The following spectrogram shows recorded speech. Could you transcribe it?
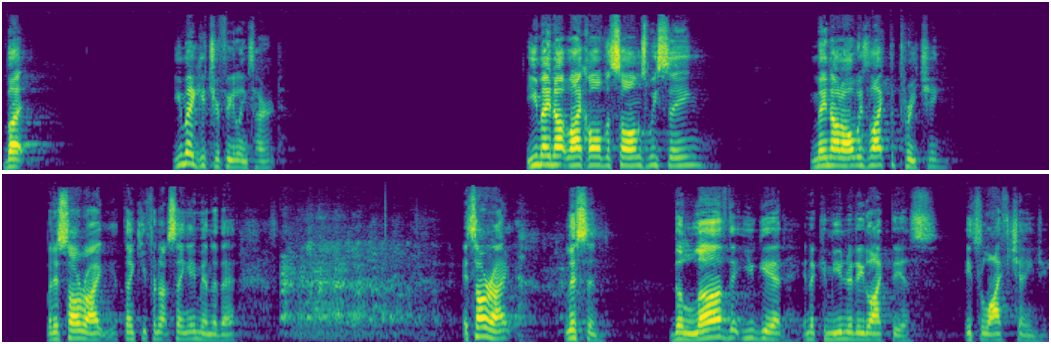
But you may get your feelings hurt. You may not like all the songs we sing. You may not always like the preaching. But it's all right. Thank you for not saying amen to that. it's all right. Listen, the love that you get in a community like this, it's life changing.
